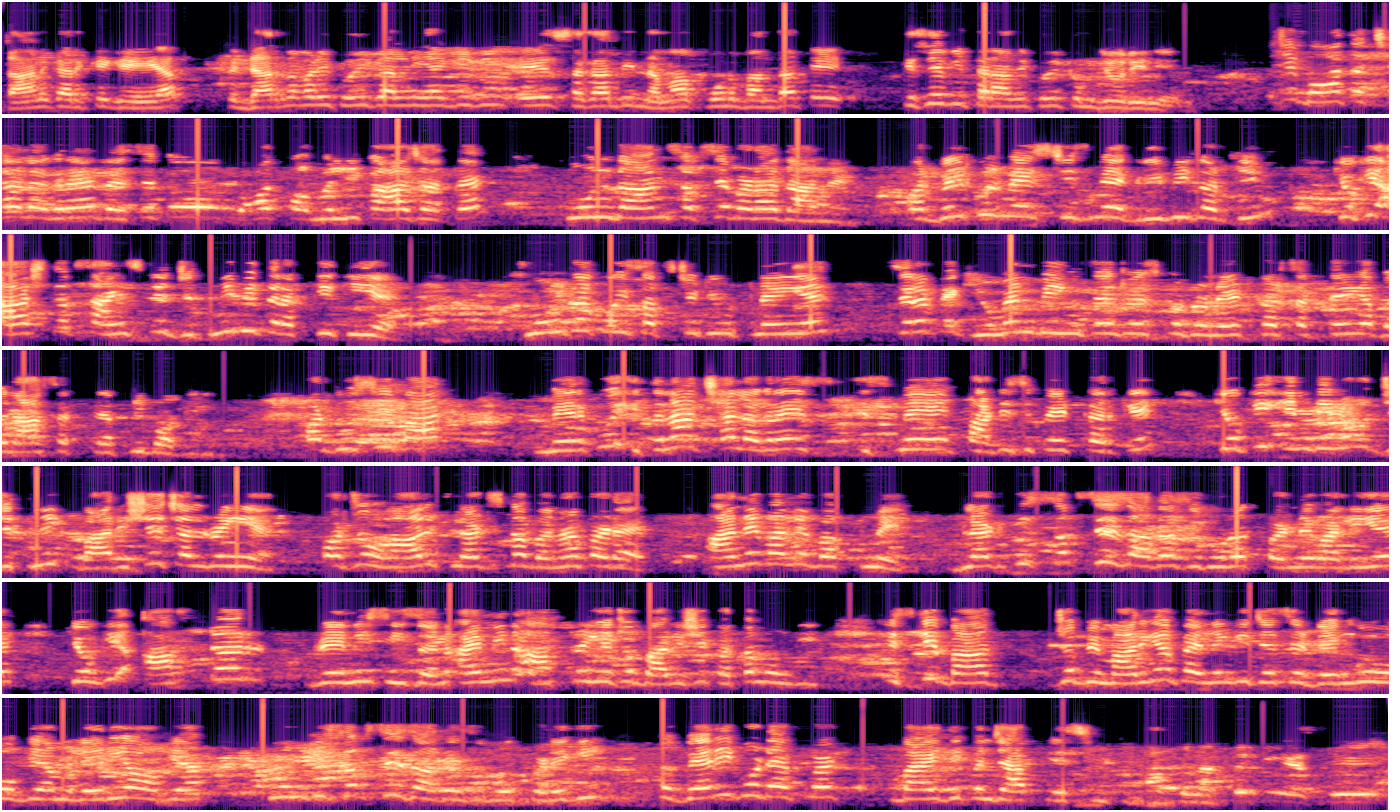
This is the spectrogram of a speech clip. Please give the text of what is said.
ਦਾਨ ਕਰਕੇ ਗਏ ਆ ਤੇ ਡਰਨ ਵਾਲੀ ਕੋਈ ਗੱਲ ਨਹੀਂ ਹੈਗੀ ਕਿ ਇਹ ਸਗਾਂ ਦੀ ਨਵਾਂ ਖੂਨ ਬੰਦਾ ਤੇ ਕਿਸੇ ਵੀ ਤਰ੍ਹਾਂ ਦੀ ਕੋਈ ਕਮਜ਼ੋਰੀ ਨਹੀਂ ਹੈ मुझे बहुत अच्छा लग रहा है वैसे तो बहुत कॉमनली कहा जाता है खूनदान सबसे बड़ा दान है और बिल्कुल मैं इस चीज़ में एग्री भी करती हूँ क्योंकि आज तक साइंस ने जितनी भी तरक्की की है खून का कोई सब्सटीट्यूट नहीं है सिर्फ़ एक ह्यूमन बींग्स हैं जो इसको डोनेट कर सकते हैं या बना सकते हैं अपनी बॉडी और दूसरी बात मेरे को इतना अच्छा लग रहा है इस, इसमें पार्टिसिपेट करके क्योंकि इन दिनों जितनी बारिशें चल रही हैं और जो हाल फ्लड्स का बना पड़ा है आने वाले वक्त में ब्लड की सबसे ज़्यादा ज़रूरत पड़ने वाली है क्योंकि after rainy season I mean after ये जो बारिशें खत्म होंगी इसके बाद जो बीमारियाँ फैलेंगी जैसे डेंगू हो गया मलेरिया हो गया खून की सबसे ज़्यादा ज़रूरत पड़ेगी। तो very good effort by the Punjab Kesari team आपको लगता है कि ऐसे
